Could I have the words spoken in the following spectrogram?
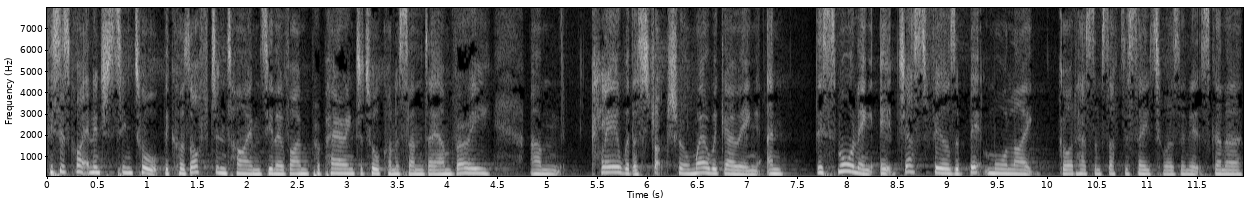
this is quite an interesting talk because oftentimes, you know, if I'm preparing to talk on a Sunday, I'm very um, clear with a structure and where we're going. And this morning, it just feels a bit more like God has some stuff to say to us and it's going to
